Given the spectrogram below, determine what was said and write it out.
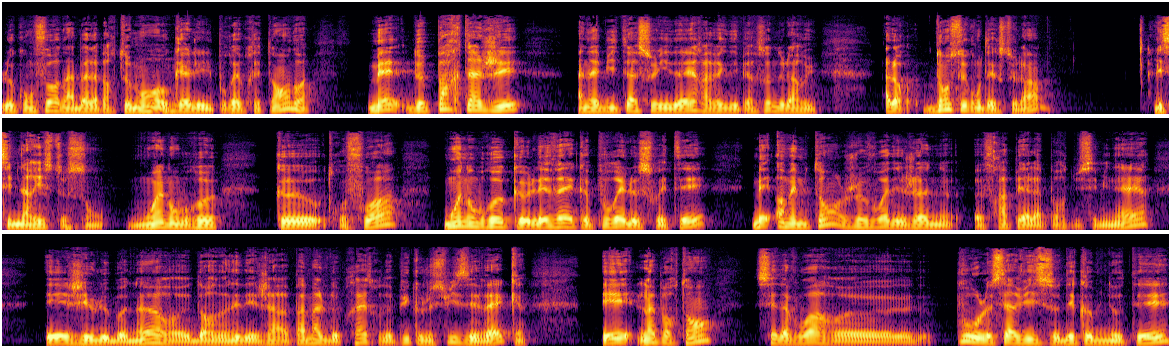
le confort d'un bel appartement mmh. auquel ils pourraient prétendre, mais de partager un habitat solidaire avec des personnes de la rue. Alors, dans ce contexte-là, les séminaristes sont moins nombreux qu'autrefois, moins nombreux que l'évêque pourrait le souhaiter, mais en même temps, je vois des jeunes frapper à la porte du séminaire, et j'ai eu le bonheur euh, d'ordonner déjà pas mal de prêtres depuis que je suis évêque. Et l'important, c'est d'avoir, euh, pour le service des communautés,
